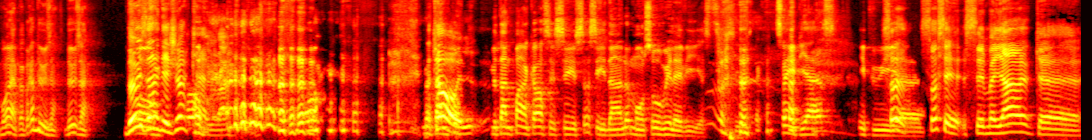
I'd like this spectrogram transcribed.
Oui, à peu près deux ans. Deux ans. Deux oh. ans déjà, oh. Je ne me tente pas encore, c'est ça, ces dents-là m'ont sauvé la vie. 5 piastres. Et puis. Ça, euh... c'est meilleur que,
